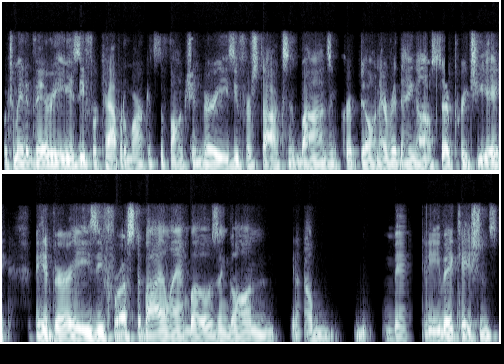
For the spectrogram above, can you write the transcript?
which made it very easy for capital markets to function, very easy for stocks and bonds and crypto and everything else to appreciate, made it very easy for us to buy Lambos and go on, you know, many vacations.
